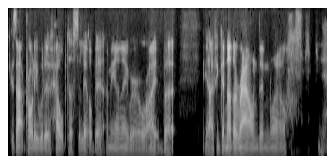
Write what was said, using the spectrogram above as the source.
because that probably would have helped us a little bit. I mean, I know we're all right, but yeah, I think another round and well, yeah,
